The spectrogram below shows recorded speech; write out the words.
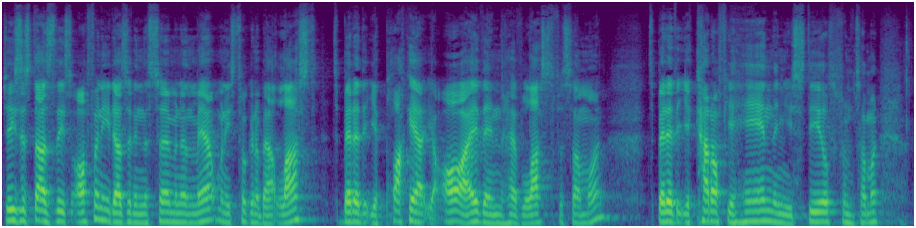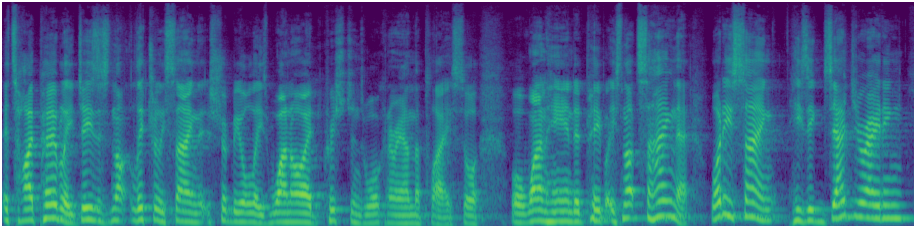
Jesus does this often. He does it in the Sermon on the Mount when he's talking about lust. It's better that you pluck out your eye than have lust for someone. It's better that you cut off your hand than you steal from someone. It's hyperbole. Jesus is not literally saying that there should be all these one eyed Christians walking around the place or, or one handed people. He's not saying that. What he's saying, he's exaggerating,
